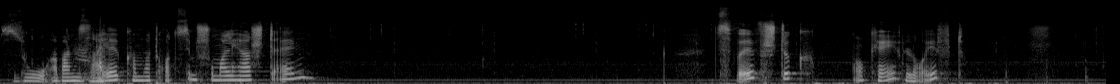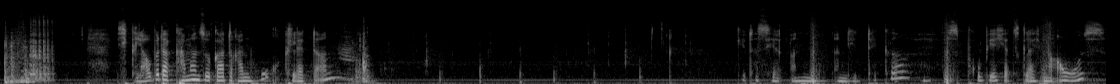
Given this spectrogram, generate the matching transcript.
So, aber ein Seil können wir trotzdem schon mal herstellen. Zwölf Stück. Okay, läuft. Ich glaube, da kann man sogar dran hochklettern. Geht das hier an, an die Decke? Das probiere ich jetzt gleich mal aus.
